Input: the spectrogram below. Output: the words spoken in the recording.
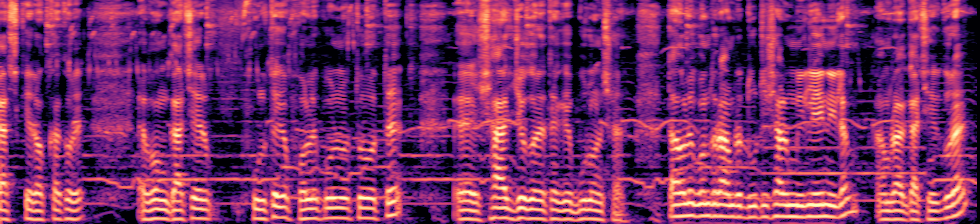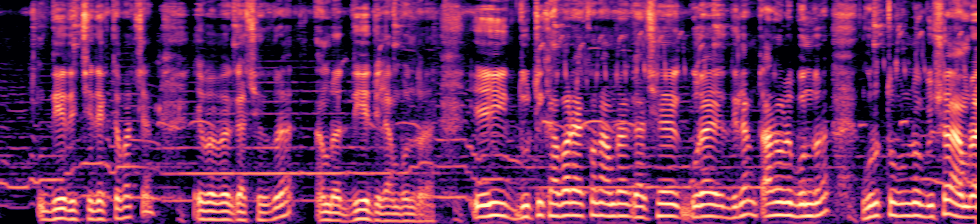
গাছকে রক্ষা করে এবং গাছের ফুল থেকে ফলে পরিণত হতে সাহায্য করে থাকে বুরন সার। তাহলে বন্ধুরা, আমরা দুটি সার মিলিয়ে নিলাম। আমরা গাছের গোড়ায় দিয়ে দিচ্ছি, দেখতে পাচ্ছেন? এভাবে গাছের গোড়ায় আমরা দিয়ে দিলাম বন্ধুরা। এই দুটি খাবার এখন আমরা গাছের গোড়ায় দিলাম। তাহলে বন্ধুরা, গুরুত্বপূর্ণ বিষয়, আমরা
